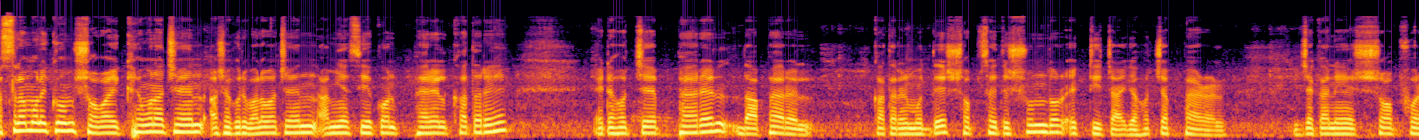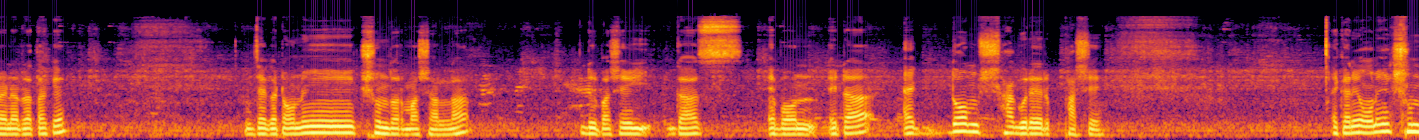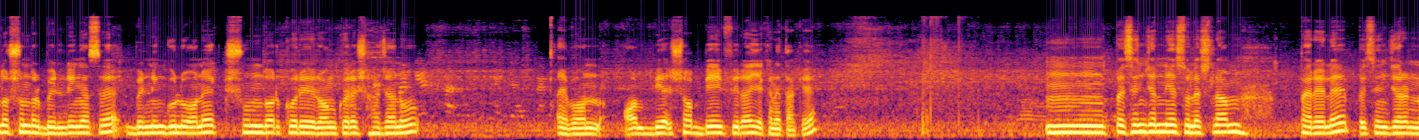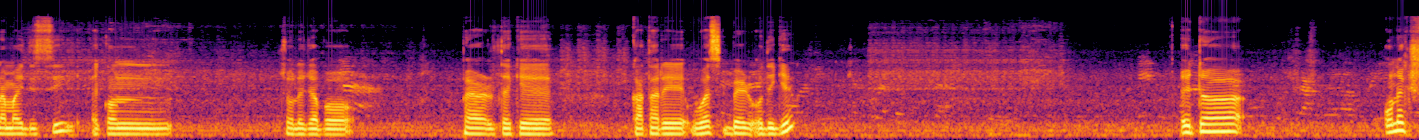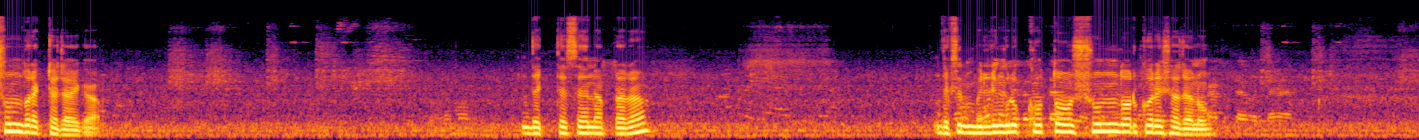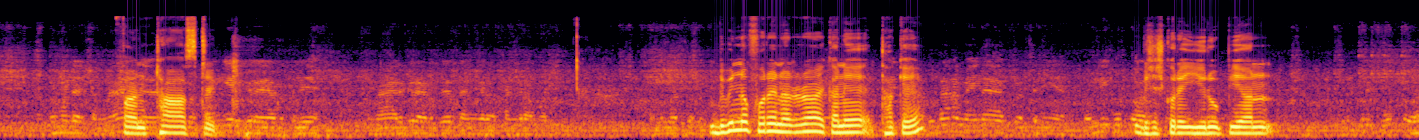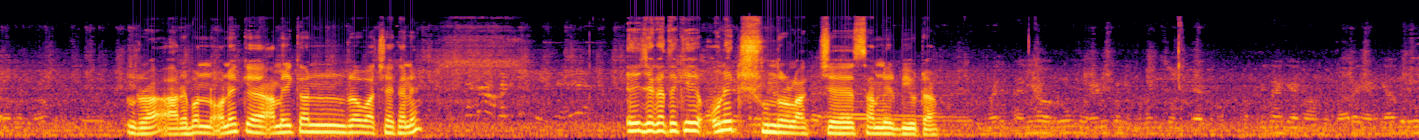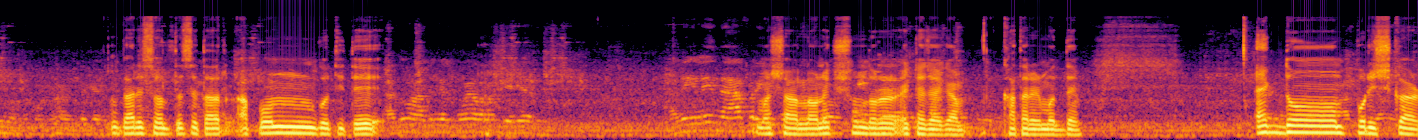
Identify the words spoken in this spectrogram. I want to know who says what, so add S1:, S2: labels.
S1: আসসালামু আলাইকুম, সবাই কেমন আছেন? আশা করি ভালো আছেন। আমি আছি এখন ফ্যারেল কাতারে। এটা হচ্ছে ফ্যারেল দ্য ফ্যারেল কাতারের মধ্যে সবচাইতে সুন্দর একটি জায়গা হচ্ছে ফ্যারেল যেখানে সব ফরেনাররা থাকে। জায়গাটা অনেক সুন্দর মাশাল্লাহ দুই পাশেই গাছ এবং এটা একদম সাগরের পাশে। এখানে অনেক সুন্দর সুন্দর বিল্ডিং আছে। বিল্ডিংগুলো অনেক সুন্দর করে রং করে সাজানো এবং সব ফিরাই এখানে থাকে। প্যাসেঞ্জার নিয়ে চলে আসলাম প্যারেলে। প্যাসেঞ্জার নামাই দিচ্ছি এখন চলে যাব প্যারেল থেকে কাতারে ওয়েস্ট বেড ওদিকে। এটা অনেক সুন্দর একটা জায়গা। দেখতেছেন আপনারা? দেখছেন বিল্ডিংগুলো কত সুন্দর করে সাজানো। বিভিন্ন ফরেনাররা এখানে থাকে। বিশেষ করে ইউরোপিয়ান রা, আর এবং অনেক আমেরিকানরাও আছে এখানে। এই জায়গা থেকে অনেক সুন্দর লাগছে সামনের ভিউটা। গাড়ি চলতেছে তার আপন গতিতে। মাশাআল্লাহ, অনেক সুন্দর একটা জায়গা খাতারের মধ্যে। একদম পরিষ্কার।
